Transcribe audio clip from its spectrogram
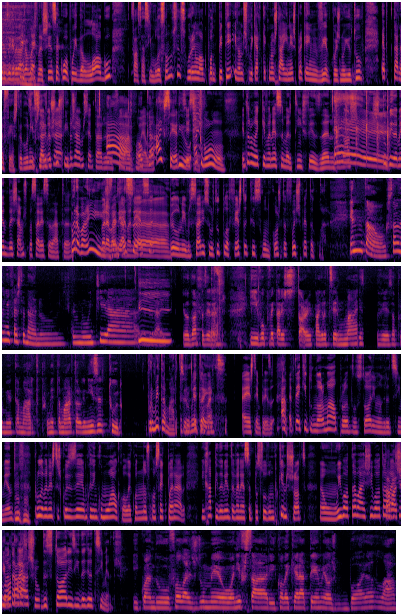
Extremamente desagradável na Renascença, com o apoio da Logo. Faça a simulação no seu seguro em logo.pt e vamos explicar porque é que não está a Inês. Para quem vê depois no YouTube, é porque está na festa do aniversário sim, dos seus já, filhos. Mas já vamos tentar uh, ah, falar com ok. ela. Ai, sério? Sim, sim. Ah, que bom. Então não é que a Vanessa Martins fez anos e nós É. estupidamente deixámos passar essa data? Parabéns, Parabéns Vanessa. à Vanessa pelo aniversário e sobretudo pela festa que, segundo consta, foi espetacular. Então, gostaram da minha festa de anos? Foi muito irado. Adorei. Eu adoro fazer anos. E vou aproveitar este story para agradecer mais vez ao Prometa Marte. Prometa Marte organiza tudo. Prometa amar-te. Prometo A quem? amar-te a esta empresa. Ah. Até aqui tudo normal, pronto, um story, um agradecimento. Uhum. O problema nestas coisas é um bocadinho como o álcool, é quando não se consegue parar. E rapidamente a Vanessa passou de um pequeno shot a um e bota abaixo, e bota Tá abaixo, e bota abaixo, abaixo. de stories e de agradecimentos. E quando falei-lhes do meu aniversário e qual é que era a tema, eles, bora lá.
